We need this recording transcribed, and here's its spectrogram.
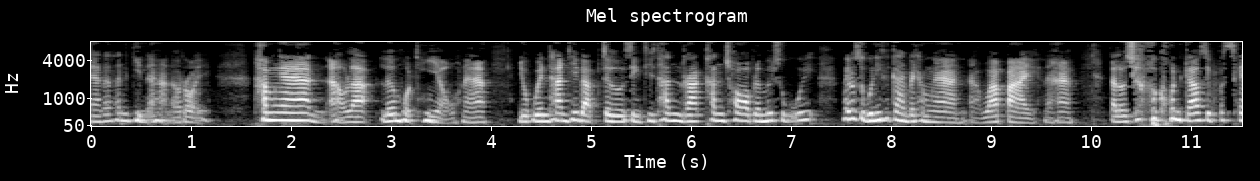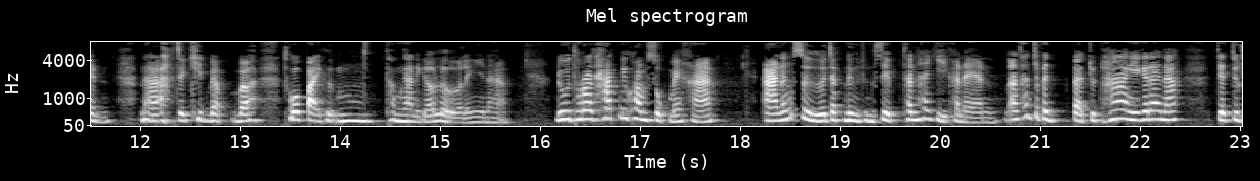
นะถ้าท่านกินอาหารอร่อย ทำงานเอาละเริ่มหดเหี่ยวนะยกเว้นท่านที่แบบเจอสิ่งที่ท่านรักท่านชอบแล้วไม่รู้สึกอุ้ยไม่รู้สึกว่านี่คือการไปทำงานอ่าว่าไปนะคะแต่เราเชื่อว่าคนเก้าสิบเปอร์เซ็นต์นะจะคิดแบบทั่วไปคืออืมทำงานอีกแล้วเหรออะไรอย่างนี้นะคะดูโทรทัศน์มีความสุขไหมคะอ่านหนังสือจากหนึ่งถึงสิบท่านให้กี่คะแนน ท่านจะเป็นแปดจุดห้าอย่างนี้ก็ได้นะเจ็ดจุด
